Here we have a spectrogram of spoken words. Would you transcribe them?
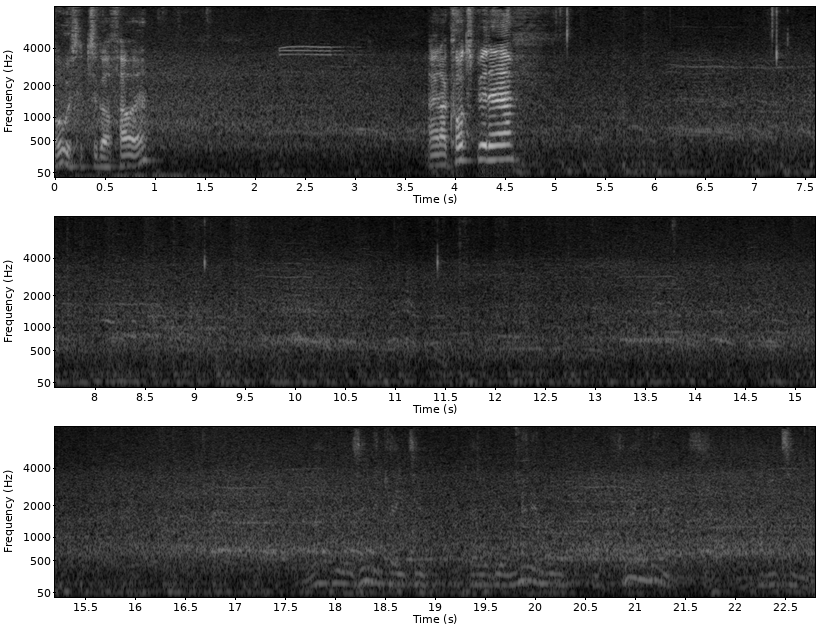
Oh, es gibt sogar Foul. Einer kurz bitte. referee has indicated there will be a minimum of three minutes of added time.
